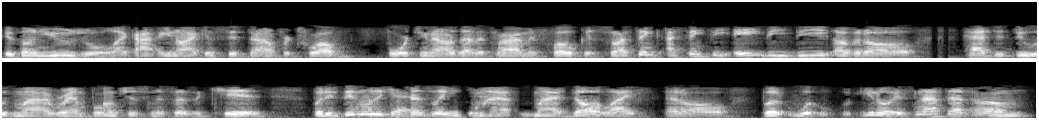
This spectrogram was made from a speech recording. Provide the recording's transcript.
is unusual. Like I, you know, I can sit down for 12, 14 hours at a time and focus. So I think I think the ADD of it all had to do with my rambunctiousness as a kid, but it didn't really okay. translate into my my adult life at all. But what, you know, it's not that um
